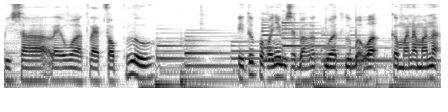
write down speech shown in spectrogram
bisa lewat laptop lu. Itu pokoknya bisa banget buat lu bawa ke mana-mana.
